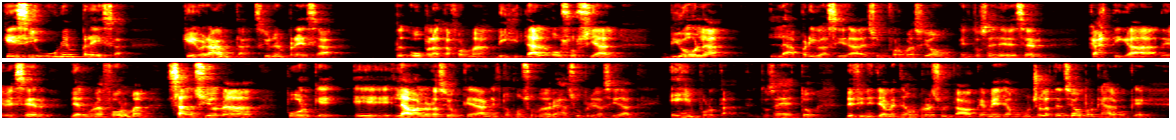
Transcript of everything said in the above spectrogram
que si una empresa quebranta, si una empresa o plataforma digital o social viola la privacidad de su información, entonces debe ser castigada, debe ser de alguna forma sancionada porque eh, la valoración que dan estos consumidores a su privacidad es importante. Entonces esto definitivamente es un resultado que me llamó mucho la atención porque es algo que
